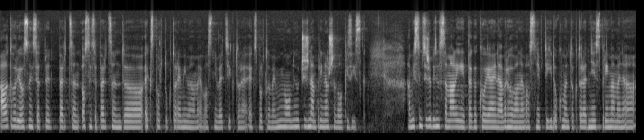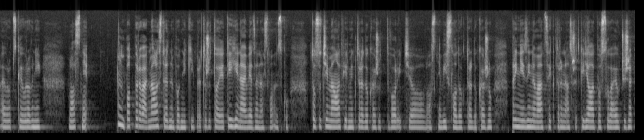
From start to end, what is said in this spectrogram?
ale tvorí 85%, 80% exportu, ktoré my máme, vlastne veci, ktoré exportujeme mimo Úniu, čiže nám prináša veľký zisk. A myslím si, že by sme sa mali, tak ako je aj navrhované vlastne v tých dokumentoch, ktoré dnes príjmame na európskej úrovni, vlastne podporovať malé stredné podniky, pretože to je tých je najviac aj na Slovensku. To sú tie malé firmy, ktoré dokážu tvoriť vlastne výsledok, ktoré dokážu priniesť inovácie, ktoré nás všetky ďalej posúvajú. Čiže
